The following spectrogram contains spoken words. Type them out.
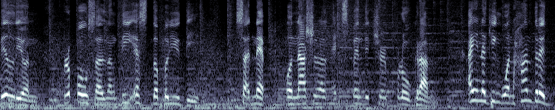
billion proposal ng DSWD sa NEP o National Expenditure Program ay naging 102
